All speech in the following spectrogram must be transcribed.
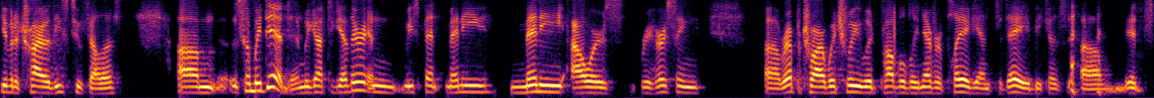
give it a try with these two fellas. Um, so we did, and we got together and we spent many, many hours rehearsing uh, repertoire, which we would probably never play again today because um, it's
